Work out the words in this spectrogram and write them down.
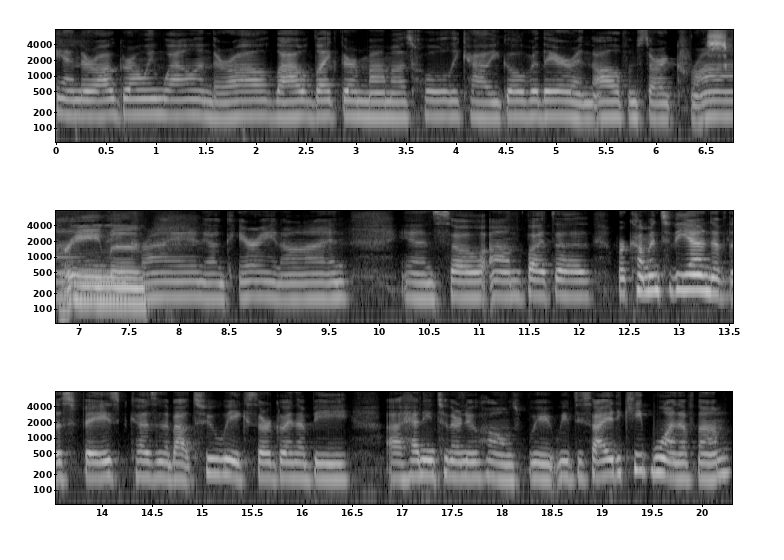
and they're all growing well, and they're all loud like their mamas. Holy cow! You go over there, and all of them start crying, Screaming. and crying, and carrying on. And so, um, but uh, we're coming to the end of this phase because in about two weeks they're going to be uh, heading to their new homes. We, we've decided to keep one of them,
